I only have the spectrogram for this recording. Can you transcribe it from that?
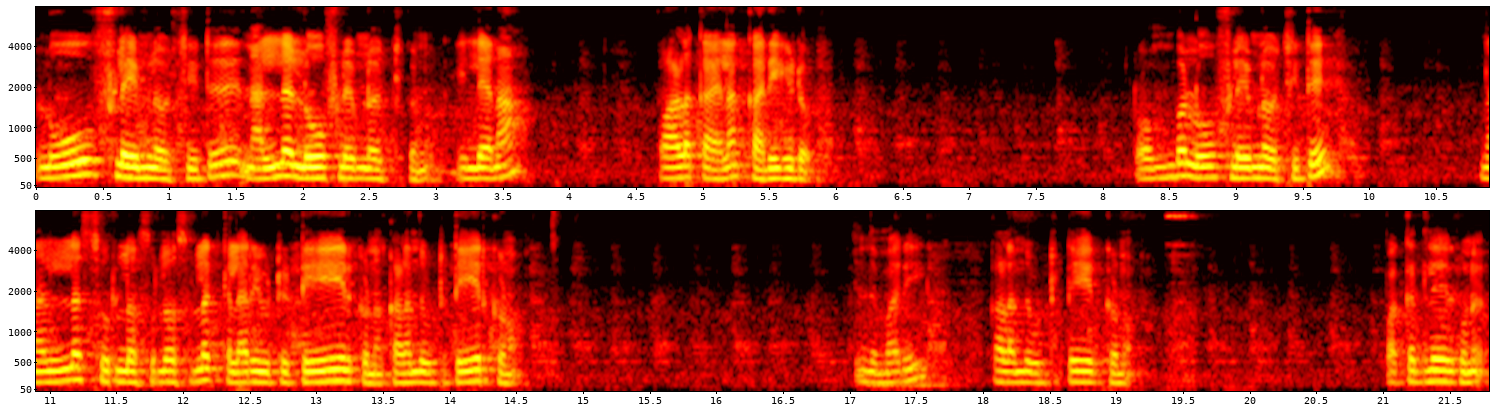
லோ ஃப்ளேமில் வச்சுட்டு நல்ல லோ ஃப்ளேமில் வச்சுக்கணும். இல்லைன்னா வாழைக்காயெல்லாம் கருகிடும். ரொம்ப லோ ஃப்ளேமில் வச்சுட்டு நல்லா சுருள சுருள சுருள கிளறி விட்டுகிட்டே இருக்கணும். கலந்து விட்டுட்டே இருக்கணும். இந்த மாதிரி கலந்து விட்டுட்டே இருக்கணும். பக்கத்துலேயே இருக்கணும்.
